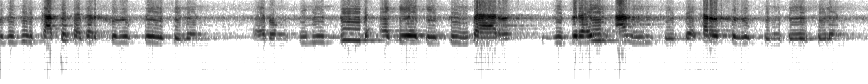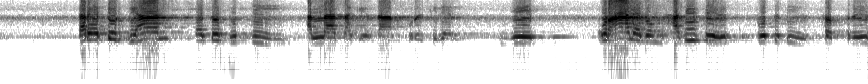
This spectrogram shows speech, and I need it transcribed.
নবীজির কাছে থাকার সুযোগ পেয়েছিলেন এবং তিনি দুই, একে একে দুইবার জিব্রাইল আমিনকে দেখার সুযোগ তিনি পেয়েছিলেন। তার এত জ্ঞান, এত বুদ্ধি আল্লাহ তাকে দান করেছিলেন যে কোরআন এবং হাদিসের প্রতিটি সত্রে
